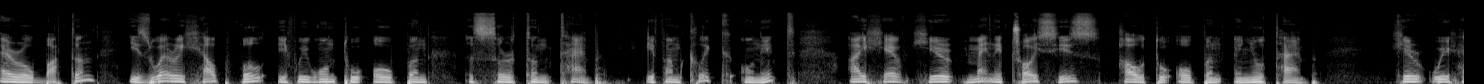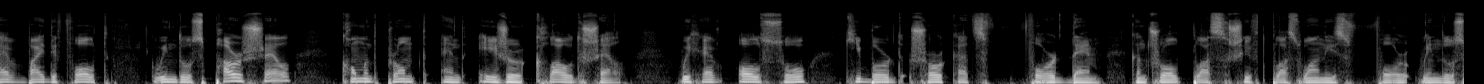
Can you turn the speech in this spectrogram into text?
arrow button is very helpful if we want to open a certain tab. If I'm click on it, I have here many choices how to open a new tab. Here we have by default Windows PowerShell, Command Prompt and Azure Cloud Shell. We have also keyboard shortcuts for them. Control plus Shift plus 1 is for Windows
